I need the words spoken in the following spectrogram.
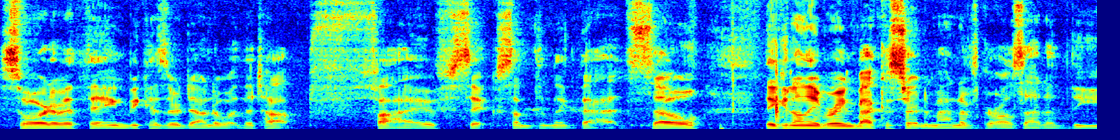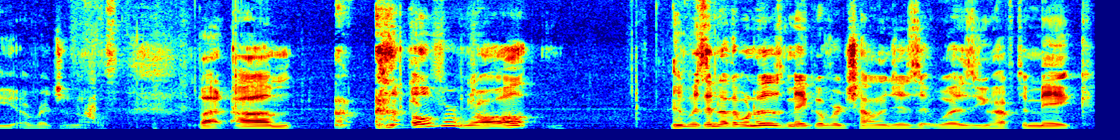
sort of a thing, because they're down to what the top five, six, something like that. So they can only bring back a certain amount of girls out of the originals. But um, overall, it was another one of those makeover challenges. It was you have to make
